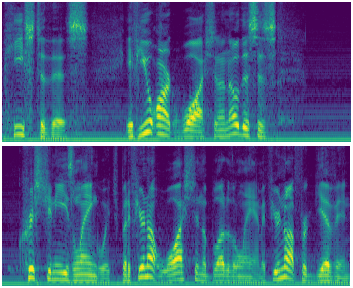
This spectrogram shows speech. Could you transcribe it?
piece to this. If you aren't washed, and I know this is Christianese language, but if you're not washed in the blood of the Lamb, if you're not forgiven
